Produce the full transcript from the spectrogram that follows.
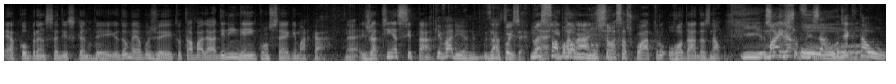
É a cobrança de escanteio, do mesmo jeito, trabalhado, e ninguém consegue marcar. Né? Já tinha citado. Porque varia, né? Exato. Pois é. Não é né? só a bola então, na área. Não são essas quatro rodadas, não. E só Mas queria o- onde é que está o.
